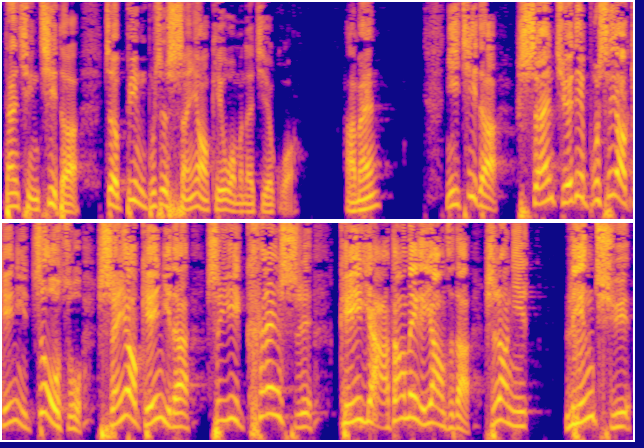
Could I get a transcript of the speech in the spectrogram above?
但请记得，这并不是神要给我们的结果。阿门。你记得，神绝对不是要给你咒诅，神要给你的是一开始给亚当那个样子的，是让你领取，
